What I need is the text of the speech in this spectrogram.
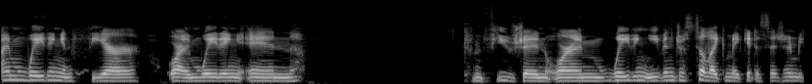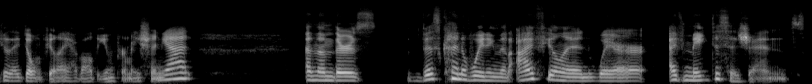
I'm waiting in fear or I'm waiting in confusion or I'm waiting even just to like make a decision because I don't feel I have all the information yet. And then there's this kind of waiting that I feel in where I've made decisions,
